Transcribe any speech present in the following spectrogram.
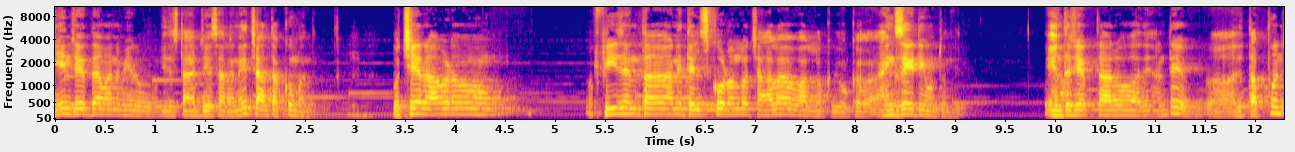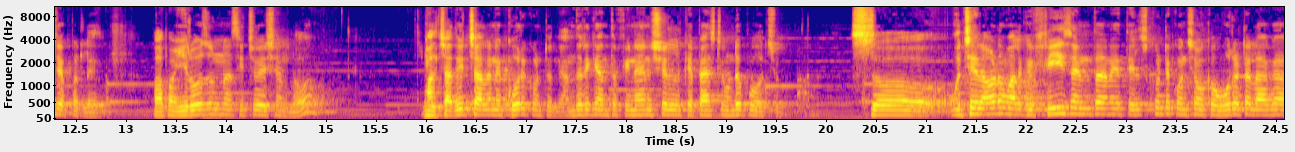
ఏం చేద్దామని మీరు ఇది స్టార్ట్ చేశారనేది చాలా తక్కువ మంది. వచ్చే రావడం ఫీజు ఎంత అని తెలుసుకోవడంలో చాలా వాళ్ళకి ఒక యాంగ్జైటీ ఉంటుంది. ఎంత చెప్తారో అది అంటే అది తప్పు అని చెప్పట్లేదు. పాపం ఈ రోజున్న సిచ్యువేషన్లో వాళ్ళు చదివించాలనే కోరిక ఉంటుంది. అందరికీ అంత ఫినాన్షియల్ కెపాసిటీ ఉండకపోవచ్చు. సో వచ్చి రావడం వాళ్ళకి ఫీజు ఎంత అనేది తెలుసుకుంటే కొంచెం ఒక ఊరటలాగా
